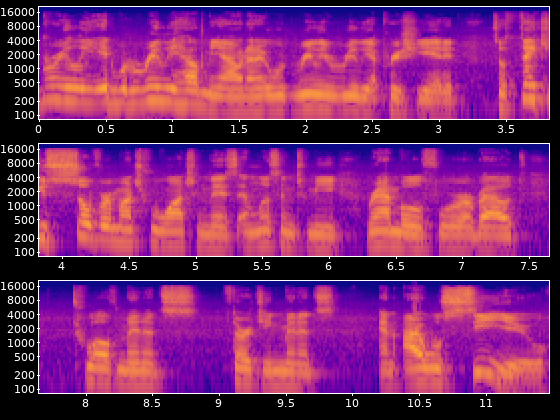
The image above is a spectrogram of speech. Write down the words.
really, it would really help me out, and I would really, really appreciate it. So thank you so very much for watching this and listening to me ramble for about 12 minutes, 13 minutes, and I will see you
